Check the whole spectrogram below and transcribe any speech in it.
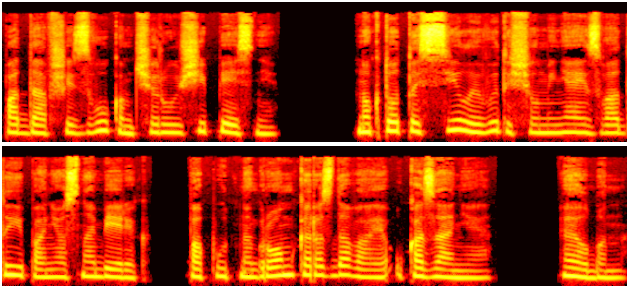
поддавшись звукам чарующей песни, но кто-то с силой вытащил меня из воды и понес на берег, попутно громко раздавая указания. Элбан.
